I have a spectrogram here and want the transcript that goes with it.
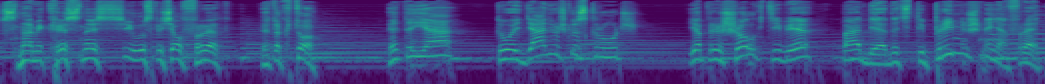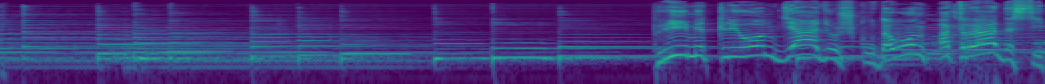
«С нами крестная сила!» — вскричал Фред. «Это кто?» «Это я, твой дядюшка Скрудж. Я пришел к тебе пообедать. Ты примешь меня, Фред?» Примет ли он дядюшку? Да он от радости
